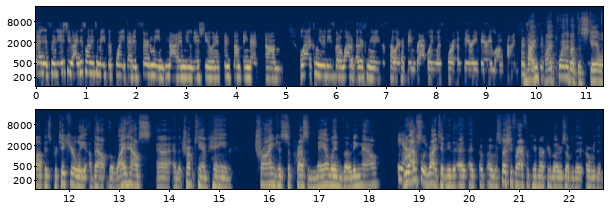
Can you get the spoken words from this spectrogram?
that it's an issue. I just wanted to make the point that it's certainly not a new issue, and it's been something that um, Black communities, but a lot of other communities of color have been grappling with for a very, very long time. my, my point about the scale up is particularly about the White House uh, and the Trump campaign trying to suppress mail-in voting now. Yeah. You're absolutely right, Tiffany, uh, uh, uh, especially for African American voters over the over the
